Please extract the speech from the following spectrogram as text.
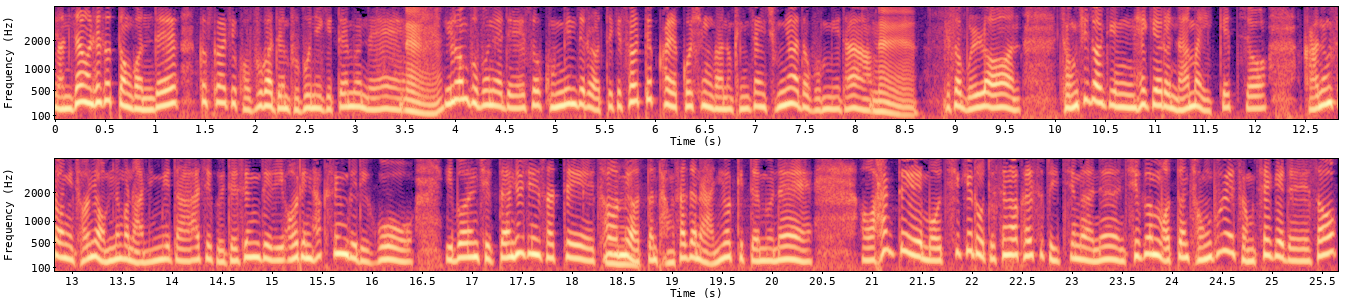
연장을 해줬던 건데 끝까지 거부가 된 부분이기 때문에 네. 이런 부분에 대해서 국민들을 어떻게 설득할 것인가는 굉장히 중요하다고 봅니다. 네. 그래서 물론 정치적인 해결은 남아 있겠죠. 가능성이 전혀 없는 건 아닙니다. 아직 의대생들이 어린 학생들이고 이번 집단 휴진 사태의 처음에 음. 어떤 당사자는 아니었기 때문에 어 한때 뭐 치기로도 생각할 수도 있지만은 지금 어떤 이런 정부의 정책에 대해서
